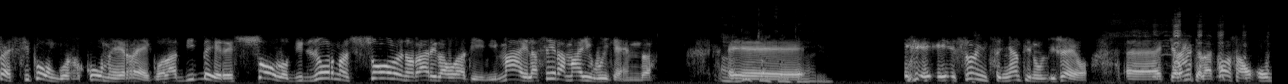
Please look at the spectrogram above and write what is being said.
cioè si pongono come regola di bere solo di giorno e solo in orari lavorativi, mai la sera, mai il weekend. Ah, Eh. E, e sono insegnanti in un liceo. Eh, chiaramente la cosa un,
